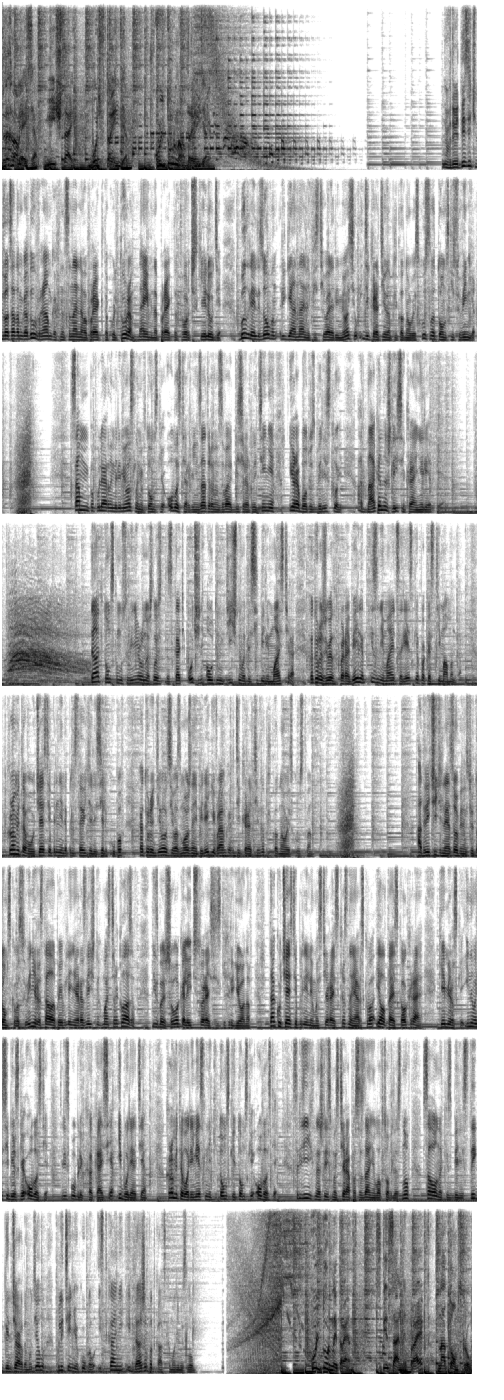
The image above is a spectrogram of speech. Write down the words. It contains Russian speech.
Вдохновляйся, мечтай, будь в тренде. В культурном тренде. В 2020 году в рамках национального проекта «Культура», а именно проекта «Творческие люди», был реализован региональный фестиваль ремесел и декоративно-прикладного искусства «Томский сувенир». Самыми популярными ремеслами в Томской области организаторы называют бисероплетение и работу с берестой, однако нашлись и крайне редкие. Так, томскому сувениру нашлось отыскать очень аутентичного для Сибири мастера, который живет в Парабеле и занимается резкой по кости мамонта. Кроме того, участие приняли представители селькупов, которые делают всевозможные береги в рамках декоративно-прикладного искусства. Отличительной особенностью томского сувенира стало появление различных мастер-классов из большого количества российских регионов. Так участие приняли мастера из Красноярского и Алтайского края, Кемеровской и Новосибирской области, республик Хакасия и Бурятия. Кроме того, ремесленники Томской и Томской области. Среди них нашлись мастера по созданию ловцов для снов, салонок из бересты, гончарному делу, плетению кукол из ткани и даже по ткацкому ремеслу. Культурный тренд. Специальный проект на Томскру.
